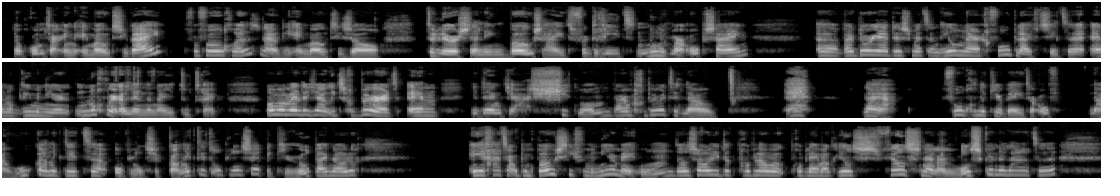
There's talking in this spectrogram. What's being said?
Dan komt daar een emotie bij vervolgens. Nou, die emotie zal teleurstelling, boosheid, verdriet, noem het maar op zijn. Uh, waardoor jij dus met een heel naar gevoel blijft zitten en op die manier nog meer ellende naar je toe trekt. Op het moment dat jou iets gebeurt en je denkt, ja shit man, waarom gebeurt dit nou? Hè? Nou ja, volgende keer beter. Of, nou, hoe kan ik dit uh, oplossen? Kan ik dit oplossen? Heb ik hier hulp bij nodig? en je gaat er op een positieve manier mee om, dan zal je dat probleem ook heel veel sneller los kunnen laten.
